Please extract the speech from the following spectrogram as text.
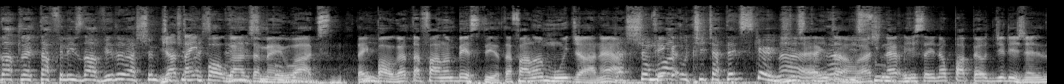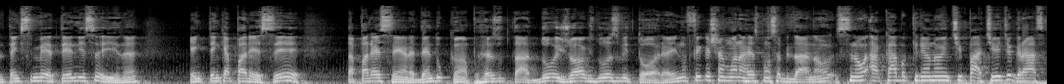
campeonato. Atlético tá feliz da vida, achando que Já o tá empolgado Isso, também, o empolgado. Adson. Tá empolgado, tá falando besteira. Tá falando muito já, né? Já chamou Fica- o Tite até de Não, esquerdista. é, então, absurdo. acho que não é- isso aí não é o papel do dirigente. Ele tem que se meter nisso aí, né? Quem tem que aparecer, tá aparecendo, é dentro do campo. Resultado: dois jogos, duas vitórias. Aí não fica chamando a responsabilidade, não. Senão acaba criando uma antipatia de graça.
